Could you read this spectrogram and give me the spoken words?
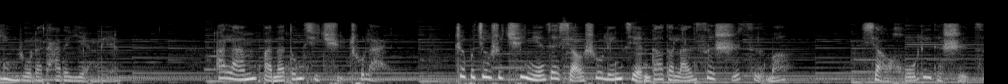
映入了他的眼帘。阿兰把那东西取出来。这不就是去年在小树林捡到的蓝色石子吗？小狐狸的石子。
